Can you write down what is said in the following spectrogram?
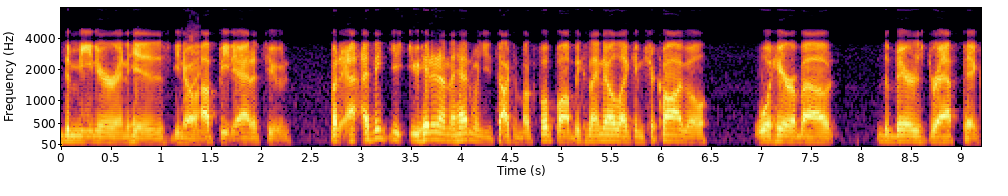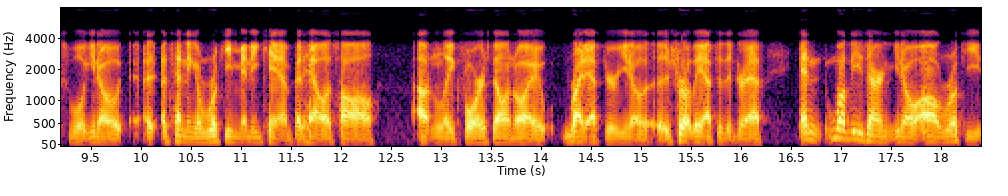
demeanor and his you know upbeat attitude. But I think you, you hit it on the head when you talked about football because I know like in Chicago, we'll hear about the Bears draft picks will, you know, attending a rookie mini camp at Halas Hall out in Lake Forest, Illinois, right after, you know, shortly after the draft. And while these aren't, you know, all rookie,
